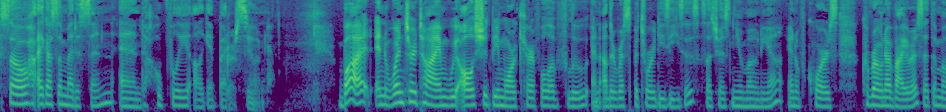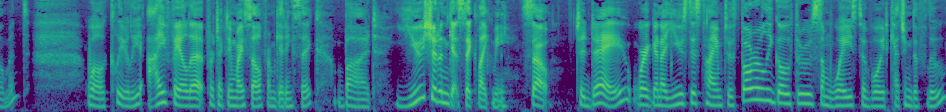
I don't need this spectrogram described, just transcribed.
So I got some medicine and hopefully I'll get better soon. But in wintertime, we all should be more careful of flu and other respiratory diseases such as pneumonia and of course coronavirus at the moment Well, clearly, I failed at protecting myself from getting sick, but you shouldn't get sick like me. So, today, we're gonna use this time to thoroughly go through some ways to avoid catching the flu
